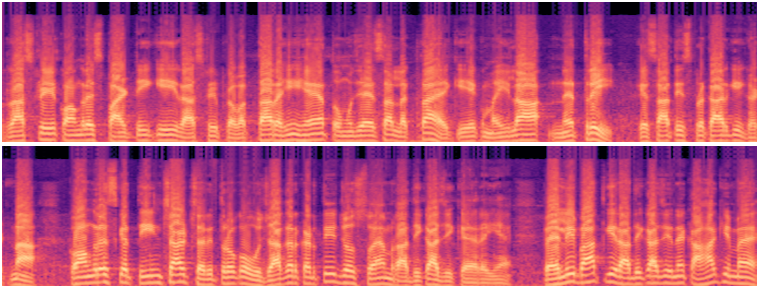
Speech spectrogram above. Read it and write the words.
राष्ट्रीय कांग्रेस पार्टी की राष्ट्रीय प्रवक्ता रही हैं तो मुझे ऐसा लगता है कि एक महिला नेत्री के साथ इस प्रकार की घटना कांग्रेस के तीन चार चरित्रों को उजागर करती, जो स्वयं राधिका जी कह रही हैं। पहली बात कि राधिका जी ने कहा कि मैं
